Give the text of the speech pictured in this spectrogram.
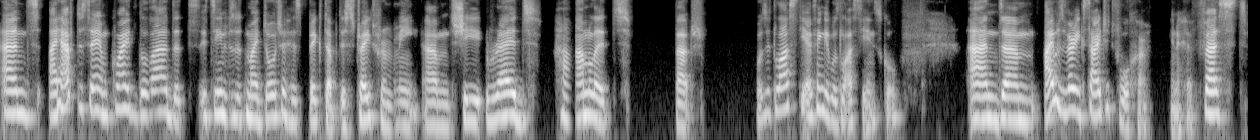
and I have to say, I'm quite glad that it seems that my daughter has picked up this trait from me. Um, she read Hamlet about, was it last year? I think it was last year in school. And um, I was very excited for her. You know, her first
